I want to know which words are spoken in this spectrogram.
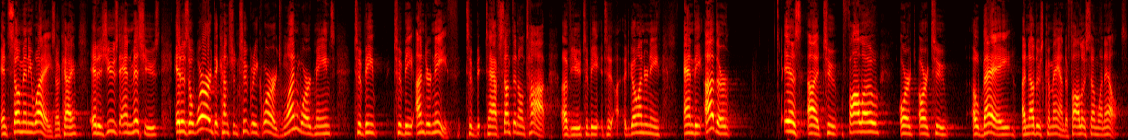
in so many ways, okay? It is used and misused. It is a word that comes from two Greek words. One word means to be, to be underneath, to, be, to have something on top of you, to, be, to go underneath. And the other is uh, to follow or, or to obey another's command, to follow someone else.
